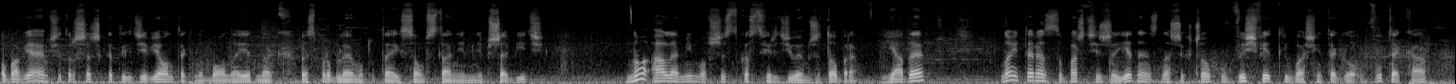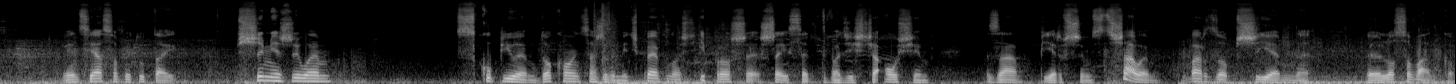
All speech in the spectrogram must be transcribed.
Obawiałem się troszeczkę tych dziewiątek, no bo one jednak bez problemu tutaj są w stanie mnie przebić. No ale mimo wszystko stwierdziłem, że dobra, jadę. No i teraz zobaczcie, że jeden z naszych czołgów wyświetlił właśnie tego WTK, więc ja sobie tutaj przymierzyłem, skupiłem do końca, żeby mieć pewność i proszę 628 za pierwszym strzałem. Bardzo przyjemne e, losowanko.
